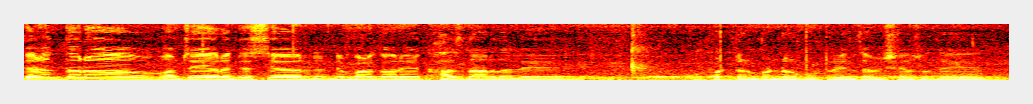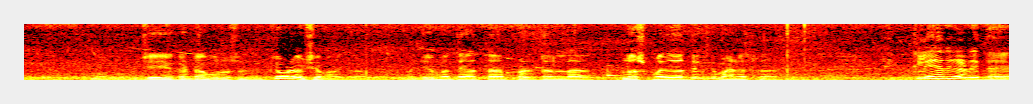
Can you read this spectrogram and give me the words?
त्यानंतर आमचे आमचे रणजितसिंह निंबाळकर हे खासदार झाले. पट्टण पंढरपूर ट्रेनचा विषय असू दे मग जे कटापूर असू दे केवढे विषय मार्ग लागले म्हणजे मग ते आता पल्टनला प्लसमध्ये जातील की मायनसमध्ये जातील? क्लिअर गणित आहे.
